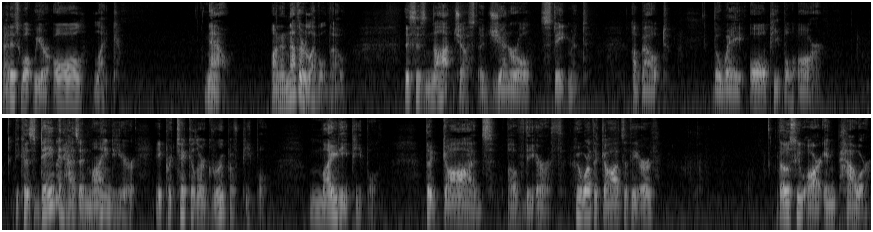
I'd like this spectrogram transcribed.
That is what we are all like. Now, on another level, though, this is not just a general statement about the way all people are. Because David has in mind here a particular group of people, mighty people, the gods of the earth. Who are the gods of the earth? Those who are in power,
